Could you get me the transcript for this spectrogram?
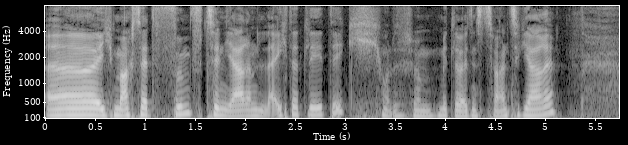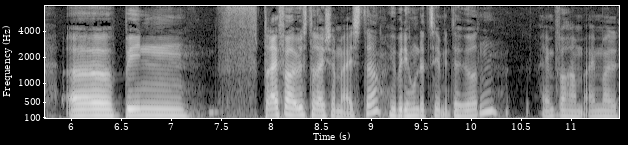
Äh, ich mache seit 15 Jahren Leichtathletik und das ist schon mittlerweile 20 Jahre. Äh, bin dreifacher österreichischer Meister über die 110 Meter Hürden. Einfach einmal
